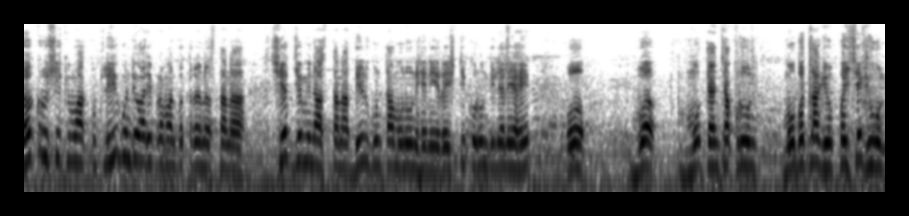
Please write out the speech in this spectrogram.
अकृषी किंवा कुठलीही गुंडेवारी प्रमाणपत्र नसताना शेत जमीन असताना दीड गुंठा म्हणून ह्यांनी रजिस्ट्री करून दिलेले आहेत व व मो त्यांच्याकडून मोबदला घेऊन पैसे घेऊन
